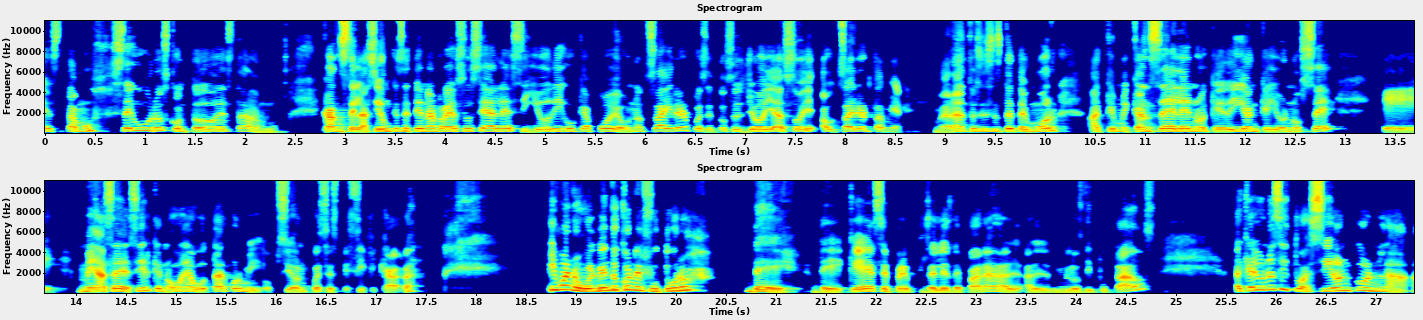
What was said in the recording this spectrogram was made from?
Estamos seguros con toda esta mm, cancelación que se tiene en redes sociales. Si yo digo que apoyo a un outsider, pues entonces yo ya soy outsider también, ¿verdad? Entonces este temor a que me cancelen o a que digan que yo no sé, eh, me hace decir que no voy a votar por mi opción pues específica, ¿verdad? Y bueno, volviendo con el futuro de, de qué se, se les depara a, los diputados, aquí hay una situación con, la,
